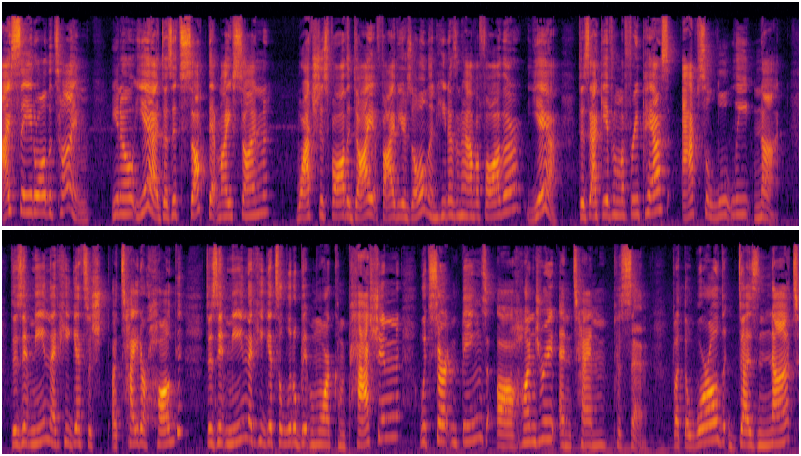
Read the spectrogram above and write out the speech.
I say it all the time. You know, yeah, does it suck that my son watched his father die at five years old and he doesn't have a father? Yeah. Does that give him a free pass? Absolutely not. Does it mean that he gets a, a tighter hug? Does it mean that he gets a little bit more compassion with certain things? A hundred and ten percent. But the world does not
